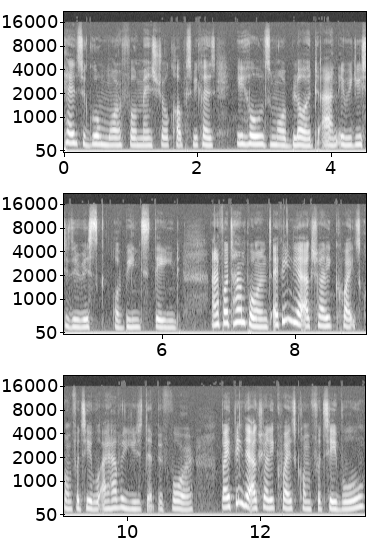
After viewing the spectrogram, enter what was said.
tend to go more for menstrual cups because it holds more blood and it reduces the risk of being stained. And for tampons, I think they're actually quite comfortable. I haven't used it before, but I think they're actually quite comfortable.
